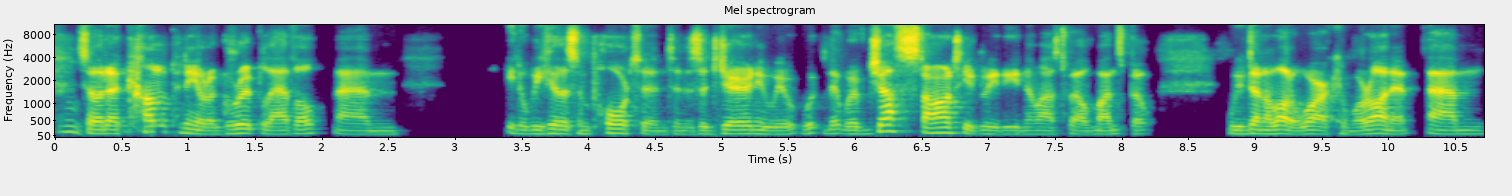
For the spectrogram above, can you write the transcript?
Mm. So at a company or a group level, um, you know we feel it's important and it's a journey we, that we've just started really in the last 12 months but we've done a lot of work and we're on it um,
